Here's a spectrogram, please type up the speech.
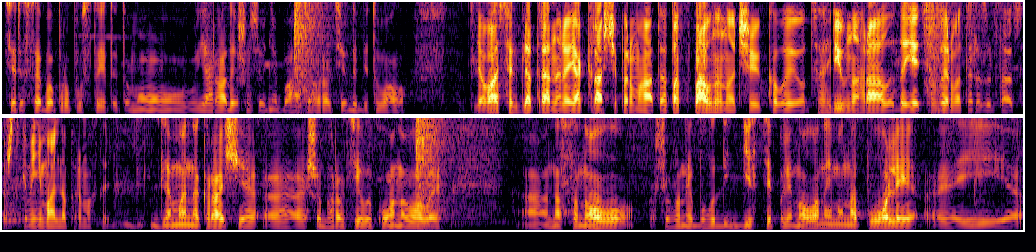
через себе пропустити. Тому я радий, що сьогодні багато гравців дебютувало. Для вас, як для тренера, як краще перемагати? Отак впевнено, чи коли от грівна гра, але дається вирвати результат, все ж таки мінімально перемогти? Для мене краще, е, щоб гравці виконували настанову, щоб вони були дисциплінованими на полі е, і е,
